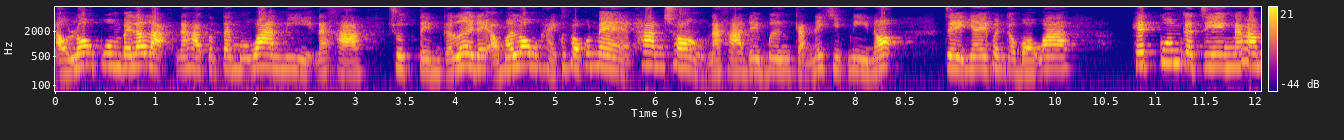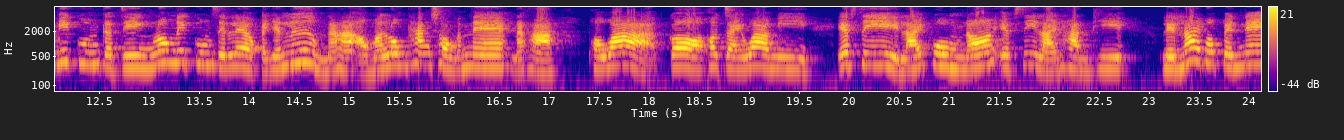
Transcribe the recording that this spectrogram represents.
เอาลงกลุ่มไปแล้วล่ะนะคะตั้งแต่เมื่อวานนี้นะคะ ชุดเต็มก็เลยได้เอามาลงให้คุณพ่อคุณแม่ทางช่องนะคะ ได้เบิ่งกันในคลิปนี้เนาะเจใหญ่เพิ่นก็บอกว่าเฮ็ดกลุ่มกะจริงนะคะ มีกลุ่มกะจริง ลงในกลุ่มเสร็จแล้วก็อย่าลืมนะคะ เอามาลงทางช่องน้ำแน่นะคะ เพราะว่าก็เข้าใจว่ามี FC หลายกลุ่มเนาะ FC หลายทันทีเล่นไล่บ่เป็นแน่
